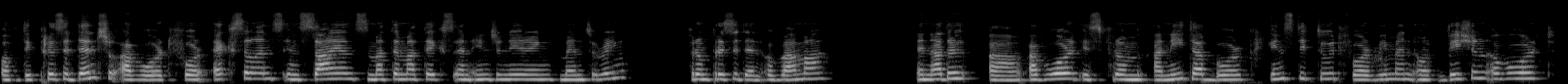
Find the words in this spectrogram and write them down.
of the Presidential Award for Excellence in Science, Mathematics, and Engineering Mentoring from President Obama Another uh, award is from Anita Borg Institute for Women of Vision Award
